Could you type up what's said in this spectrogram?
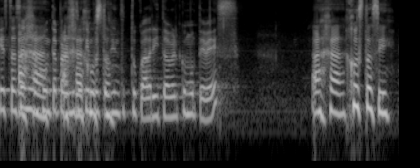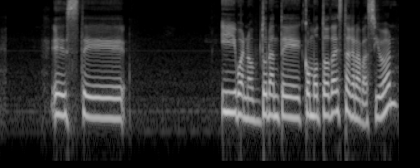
Que estás en la junta, pero al mismo tiempo estás viendo tu cuadrito, a ver cómo te ves. Ajá, justo así. Este. Y bueno, durante como toda esta grabación,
